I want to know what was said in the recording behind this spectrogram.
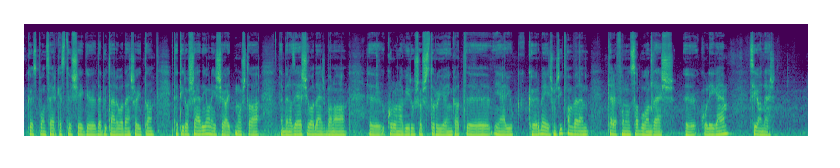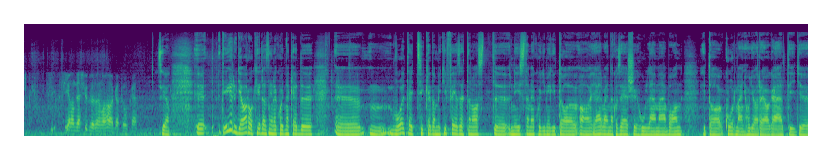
központ szerkesztőség debütáló adása itt a, Tiros Rádion, és most a, ebben az első adásban a koronavírusos sztoriainkat járjuk körbe, és most itt van velem telefonon Szabó András kollégám. Szia András! Szia András, üdvözlöm a hallgatókat! Szia. Téged ugye arról kérdeznélek, hogy neked volt egy cikked, ami kifejezetten azt nézte meg, hogy még itt a, a járványnak az első hullámában itt a kormány hogyan reagált így,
